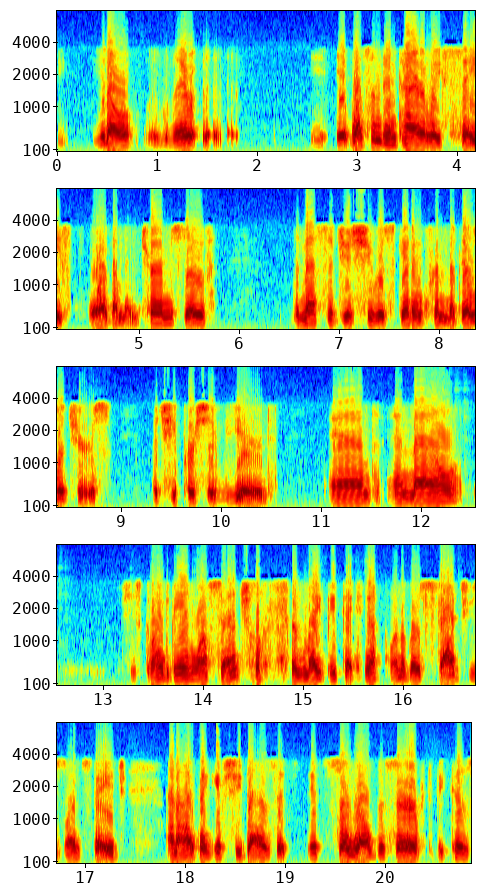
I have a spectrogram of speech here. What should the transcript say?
you know, there, it wasn't wasn't entirely safe for them in terms of the messages she was getting from the villagers, but she persevered, and and now she's going to be in Los Angeles and might be picking up one of those statues on stage. And I think if she does, it's it's so well deserved because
